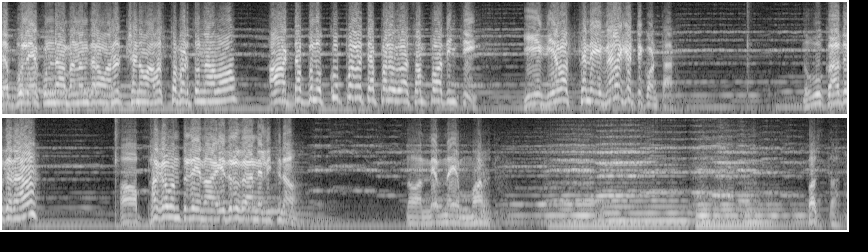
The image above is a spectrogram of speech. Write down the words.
డబ్బు లేకుండా మనందరం అనుక్షణం అవస్థపడుతున్నామో ఆ డబ్బును కుప్పలు తెప్పలుగా సంపాదించి ఈ వ్యవస్థని వెలగట్టుకుంటాను నువ్వు కాదు కదా ఆ భగవంతుడే నా ఎదురుగా నిలిచిన నా నిర్ణయం మారదు. వస్తాను.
